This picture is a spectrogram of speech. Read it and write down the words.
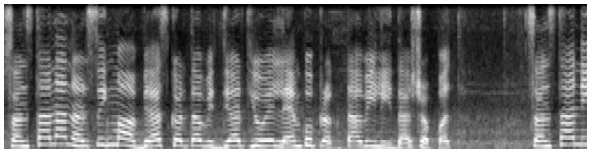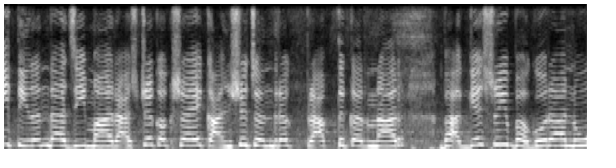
સંસ્થાના નર્સિંગમાં અભ્યાસ કરતા વિદ્યાર્થીઓએ લેમ્પ પ્રગટાવી લીધા શપથ. સંસ્થાની તીરંદાજીમાં રાષ્ટ્રકક્ષાએ કાંસ્યચંદ્રક પ્રાપ્ત કરનાર ભાગ્યશ્રી ભગોરાનું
